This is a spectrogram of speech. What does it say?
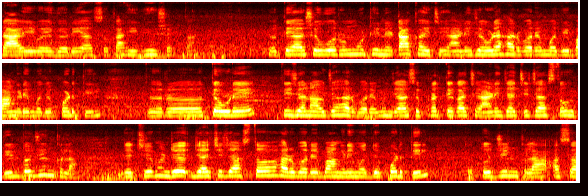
डाळी वगैरे असं काही घेऊ शकता. तर ते असे वरून मुठीने टाकायचे आणि जेवढ्या हरभऱ्यामध्ये बांगडीमध्ये पडतील तर तेवढे तिच्या नावचे हरभरे म्हणजे असे प्रत्येकाचे आणि ज्याचे जास्त होतील तो जिंकला. ज्याचे म्हणजे ज्याचे जास्त हरभरे बांगडीमध्ये पडतील तर तो जिंकला असा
